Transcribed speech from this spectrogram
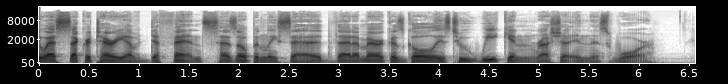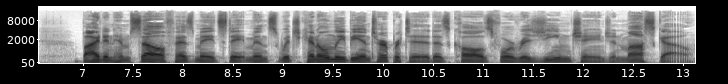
U.S. Secretary of Defense has openly said that America's goal is to weaken Russia in this war. Biden himself has made statements which can only be interpreted as calls for regime change in Moscow.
